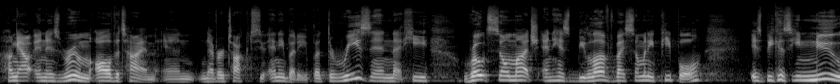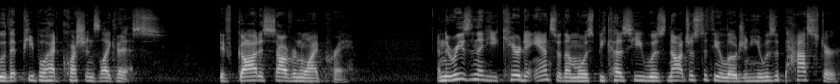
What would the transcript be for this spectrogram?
hung out in his room all the time and never talked to anybody. But the reason that he wrote so much and is beloved by so many people is because he knew that people had questions like this If God is sovereign, why pray? And the reason that he cared to answer them was because he was not just a theologian, he was a pastor.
